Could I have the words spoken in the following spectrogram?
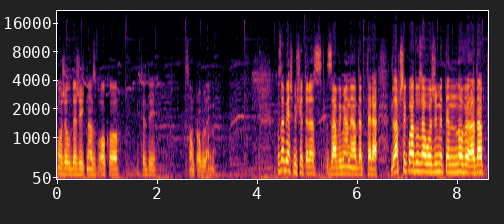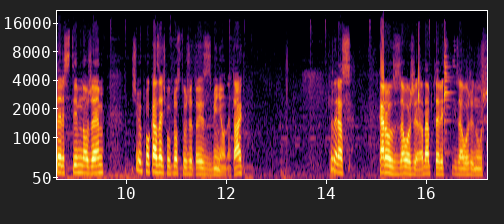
może uderzyć nas w oko i wtedy są problemy. To zabierzmy się teraz za wymianę adaptera. Dla przykładu założymy ten nowy adapter z tym nożem, żeby pokazać po prostu, że to jest zmienione, tak? To teraz Karol założy adapter i założy nóż.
